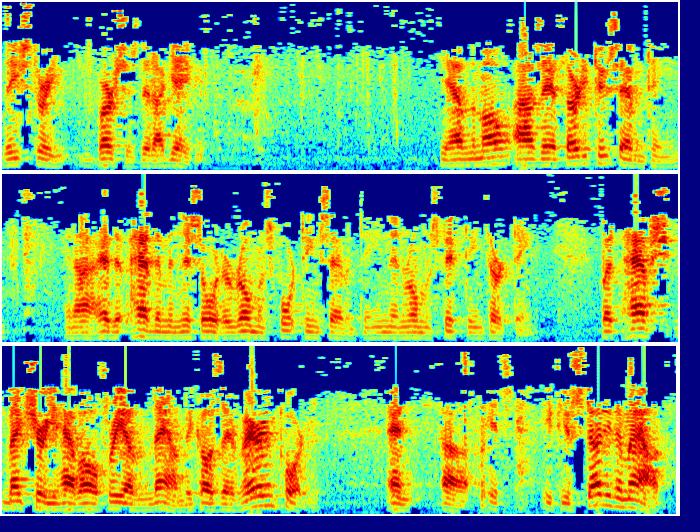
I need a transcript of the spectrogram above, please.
These three verses that I gave you. You have them all? Isaiah 32:17, and I had had them in this order: Romans 14:17, then Romans 15:13. But have make sure you have all three of them down because they're very important. And uh, it's if you study them out,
